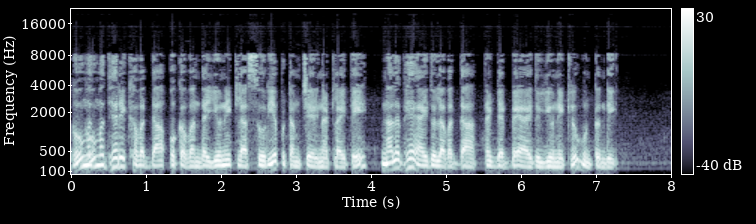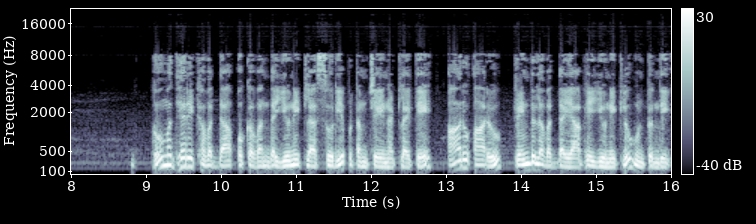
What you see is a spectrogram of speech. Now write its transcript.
భూమధ్యరేఖ వద్ద ఒక వంద యూనిట్ల సూర్యపుటం చేరినట్లయితే నలభై ఐదుల వద్ద డెబ్బై ఐదు యూనిట్లు ఉంటుంది. భూమధ్యరేఖ వద్ద ఒక వంద యూనిట్ల సూర్యపుటం చేయనట్లయితే ఆరు ఆరు రెండుల వద్ద యాభై యూనిట్లు ఉంటుంది.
